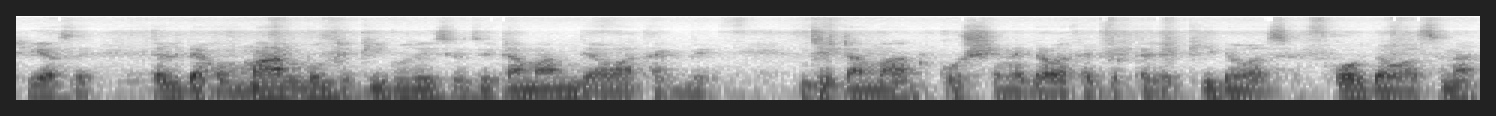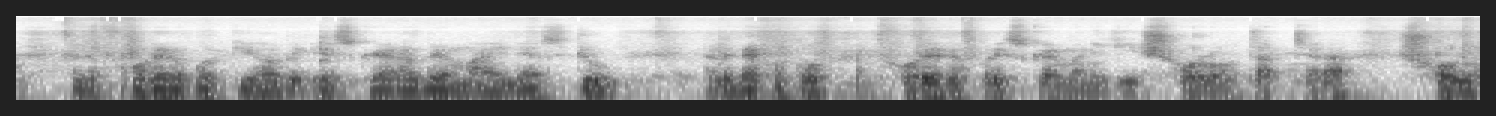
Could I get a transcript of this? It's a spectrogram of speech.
ঠিক আছে? তাহলে দেখো, মান বলতে কি বোঝাইছে? যেটা মান দেওয়া থাকবে। যেটা মান কোশ্চেনে দেওয়া থাকবে, তাহলে কি দেওয়া আছে? ফোর দেওয়া আছে না? তাহলে ফোরের উপর কি হবে? স্কোয়ার হবে মাইনাস টু তাহলে দেখো তো ফোরের উপর স্কোয়ার মানে কি? ষোলো চাচ্ছে না ষোলো।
